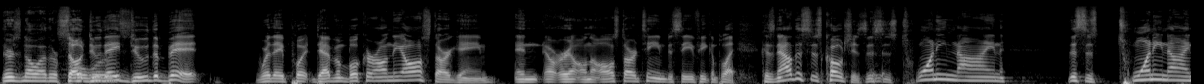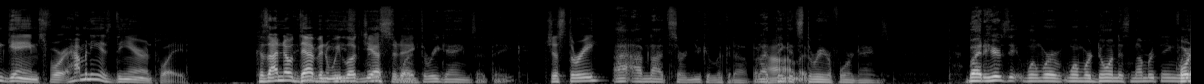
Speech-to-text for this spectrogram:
there's no other. So do they do the bit where they put Devin Booker on the All Star game and or on the All Star team to see if he can play? Because now this is coaches. This is twenty nine. This is twenty nine games for how many has De'Aaron played? Because I know Devin. We looked yesterday. what, three games, I think. Just three. I, I'm not certain. You can look it up, but I Ah, think it's look. three or four games. But here's the, when we're when we're doing this number thing. we're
